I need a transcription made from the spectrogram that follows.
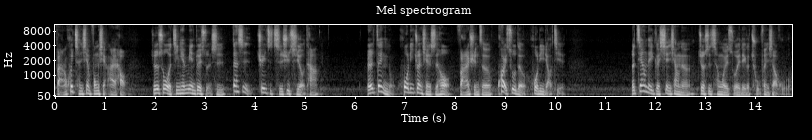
反而会呈现风险爱好，就是说我今天面对损失，但是却一直持续持有它；而在你获利赚钱的时候，反而选择快速的获利了结。而这样的一个现象呢，就是称为所谓的一个处分效果。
